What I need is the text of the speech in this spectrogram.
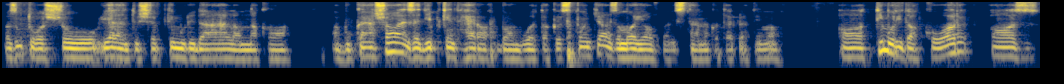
az utolsó jelentősebb Timurida államnak a, a bukása. Ez egyébként Heratban volt a központja, az a mai Afganisztánnak a területén van. A Timurida kor az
